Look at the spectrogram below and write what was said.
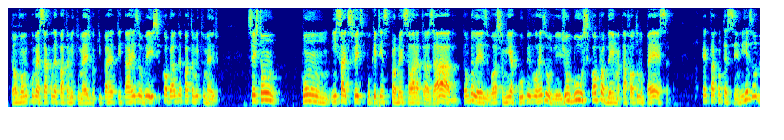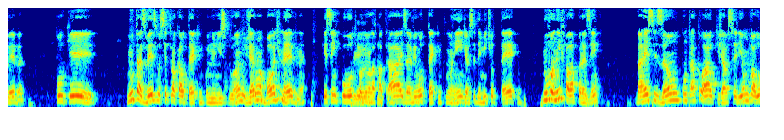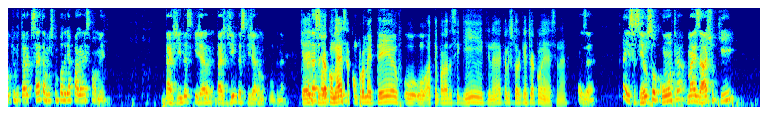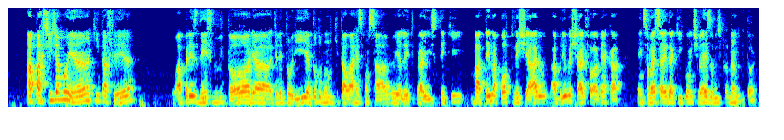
Então vamos conversar com o departamento médico aqui para tentar resolver isso e cobrar do departamento médico. Vocês estão com insatisfeitos porque tem esse problema de salário atrasado? Então beleza, vou assumir a culpa e vou resolver. João Bussi, qual o problema? Tá faltando peça? O que é que tá acontecendo? E resolver, velho. Porque muitas vezes você trocar o técnico no início do ano gera uma bola de neve, né? Porque você empurra outro Isso. problema lá para trás, aí vem outro técnico no rende, aí você demite outro técnico. Não vou nem falar, por exemplo, da rescisão contratual, que já seria um valor que o Vitória certamente não poderia pagar nesse momento. Das dívidas que geram, das dívidas que geram no clube, né? Que aí você já começa a comprometer o, o, a temporada seguinte, né? Aquela história que a gente já conhece, né? Pois é. É isso, assim, eu sou contra, mas acho que a partir de amanhã, quinta-feira, a presidência do Vitória, a diretoria, todo mundo que está lá responsável e eleito para isso, tem que bater na porta do vestiário, abrir o vestiário e falar: vem cá, a gente só vai sair daqui quando tiver resolvido os problemas do Vitória.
